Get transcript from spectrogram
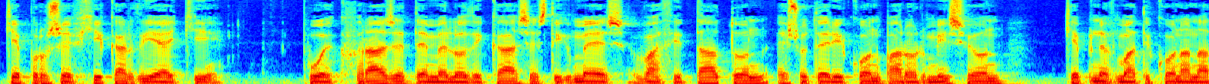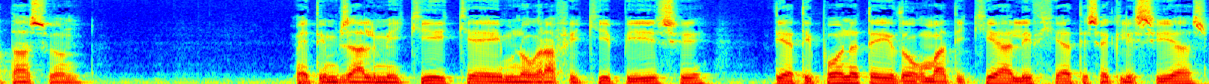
και προσευχή καρδιακή, που εκφράζεται μελωδικά σε στιγμές βαθυτάτων εσωτερικών παρορμήσεων και πνευματικών ανατάσεων. Με την ψαλμική και υμνογραφική ποιήση διατυπώνεται η δογματική αλήθεια της Εκκλησίας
